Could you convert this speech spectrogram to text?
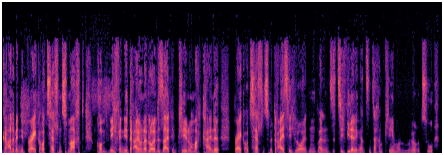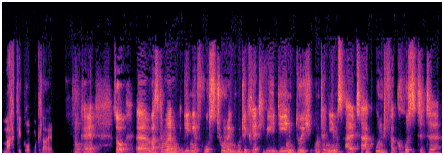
gerade wenn ihr Breakout-Sessions macht, kommt nicht, wenn ihr 300 Leute seid im Plenum, macht keine Breakout-Sessions mit 30 Leuten, weil dann sitze ich wieder den ganzen Tag im Plenum und höre zu. Macht die Gruppen klein. Okay. So, äh, was kann man gegen den Frust tun, wenn gute kreative Ideen durch Unternehmensalltag und verkrustete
